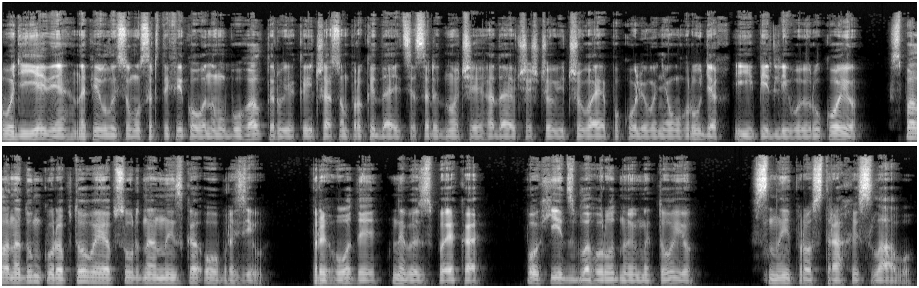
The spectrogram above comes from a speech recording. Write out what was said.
Водієві, напівлисому сертифікованому бухгалтеру, який часом прокидається серед ночі, гадаючи, що відчуває поколювання у грудях і під лівою рукою, спала на думку раптова і абсурдна низка образів пригоди, небезпека, похід з благородною метою, сни про страх і славу.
